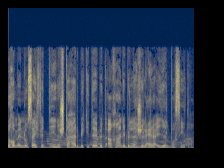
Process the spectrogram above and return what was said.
رغم أنه سيف الدين اشتهر بكتابة أغاني باللهجة العراقية البسيطة.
